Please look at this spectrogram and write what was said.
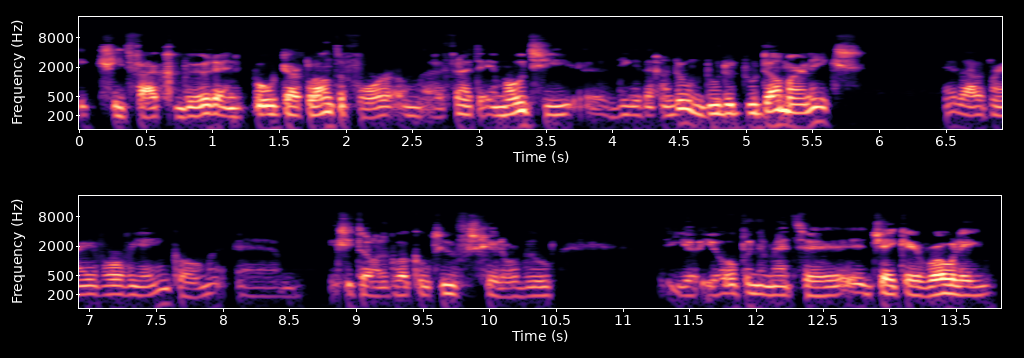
Ik zie het vaak gebeuren en ik behoed daar klanten voor om eh, vanuit de emotie eh, dingen te gaan doen. Doe, doe dan maar niks. Hè, laat het maar even over je heen komen. Ehm, ik zie trouwens ook wel cultuurverschillen. hoor. Ik bedoel, je, je opende met eh, J.K. Rowling.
